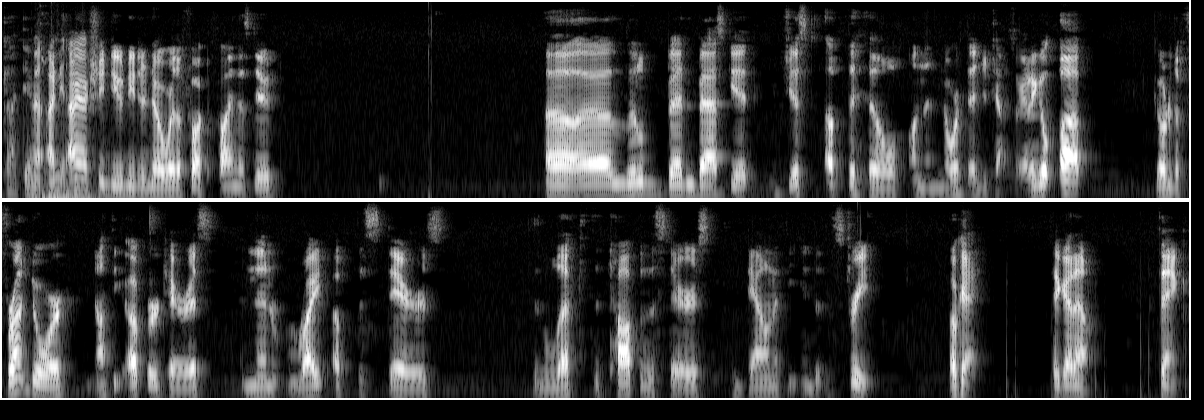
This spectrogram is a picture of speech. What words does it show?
God damn it. I, I actually do need to know where the fuck to find this dude. Uh, little bed and basket just up the hill on the north edge of town. So I gotta go up, go to the front door, not the upper terrace, and then right up the stairs, then left at the top of the stairs, and down at the end of the street. Okay, take that out. I think.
